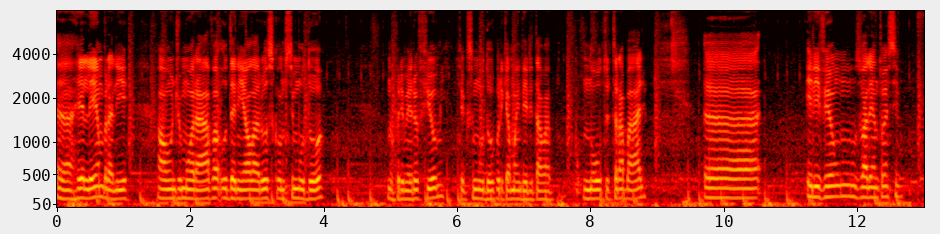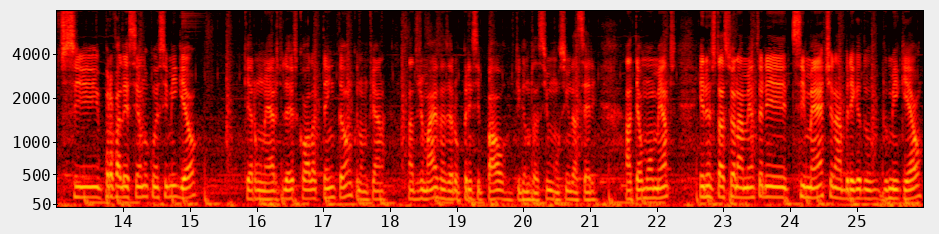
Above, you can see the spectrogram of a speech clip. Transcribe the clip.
uh, relembra ali aonde morava o Daniel Larusso quando se mudou no primeiro filme, que se mudou porque a mãe dele estava no outro trabalho. Uh, ele vê uns valentões se se prevalecendo com esse Miguel, que era um nerd da escola até então, que não tinha nada demais, mas era o principal, digamos assim, o mocinho da série até o momento. E no estacionamento ele se mete na briga do, do Miguel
